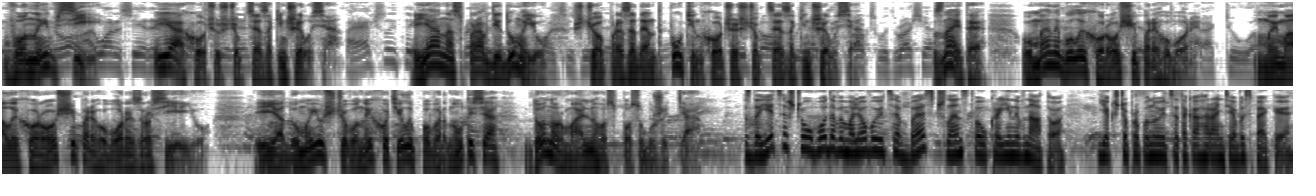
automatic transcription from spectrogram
Вони всі. Я хочу, щоб це закінчилося. Я насправді думаю, що президент Путін хоче, щоб це закінчилося. Знаєте, у мене були хороші переговори. Ми мали хороші переговори з Росією, і я думаю, що вони хотіли повернутися до нормального способу життя. Здається, що угода вимальовується без членства України в НАТО, якщо пропонується така гарантія безпеки.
